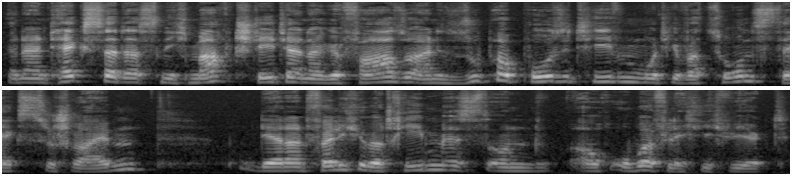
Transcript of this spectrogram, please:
Wenn ein Texter das nicht macht, steht er in der Gefahr, so einen super positiven Motivationstext zu schreiben, der dann völlig übertrieben ist und auch oberflächlich wirkt.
